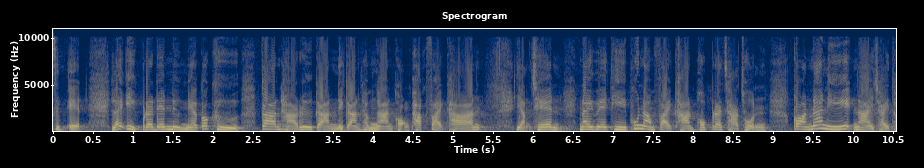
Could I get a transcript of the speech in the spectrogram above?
151 และอีกประเด็นหนึ่งเนี่ยก็คือ การหารือกันในการทำงานของพักฝ่ายค้าน อย่างเช่น ในเวทีผู้นำฝ่ายค้านพบประชาชน ก่อนหน้านี้นายชัยธ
